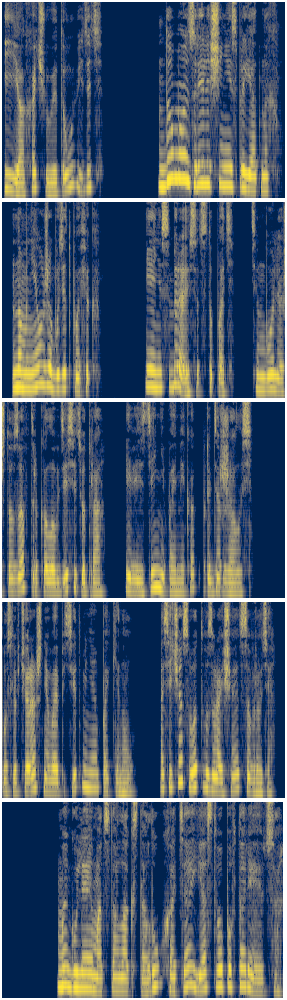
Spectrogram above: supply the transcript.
И я хочу это увидеть. Думаю, зрелище не из приятных, но мне уже будет пофиг. Я не собираюсь отступать, тем более, что завтракала в десять утра, и весь день не пойми как продержалась. После вчерашнего аппетит меня покинул, а сейчас вот возвращается вроде. Мы гуляем от стола к столу, хотя яства повторяются.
